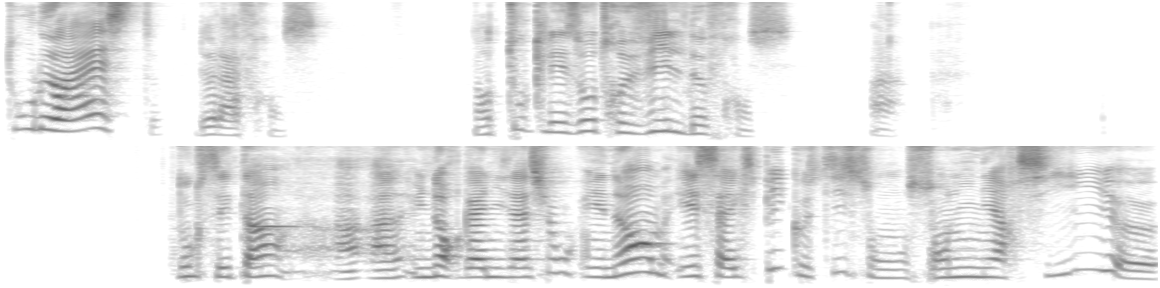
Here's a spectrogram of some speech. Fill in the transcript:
tout le reste de la France, dans toutes les autres villes de France. Donc c'est un, une organisation énorme et ça explique aussi son, son inertie, euh,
